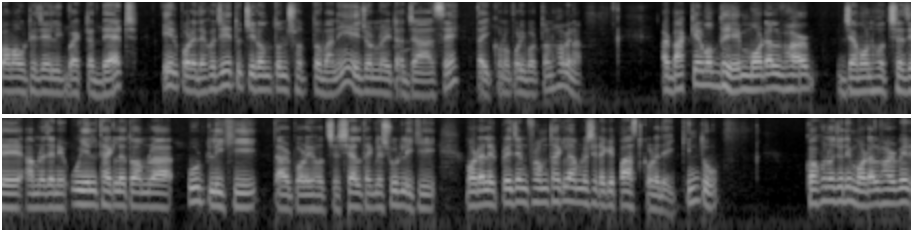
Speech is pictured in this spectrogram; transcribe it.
কমা উঠে যেয়ে লিখব একটা দ্যাট এরপরে দেখো, যেহেতু চিরন্তন সত্যবাণী এই জন্য এটা যা আছে, তাই কোনো পরিবর্তন হবে না। আর বাক্যের মধ্যে মডাল ভার্ব যেমন হচ্ছে যে আমরা জানি উইল থাকলে তো আমরা উড লিখি, তারপরে হচ্ছে শেল থাকলে শুড লিখি, মডেলের প্রেজেন্ট ফর্ম থাকলে আমরা সেটাকে পাস্ট করে দেই। কিন্তু কখনো যদি মডেল ভার্বের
